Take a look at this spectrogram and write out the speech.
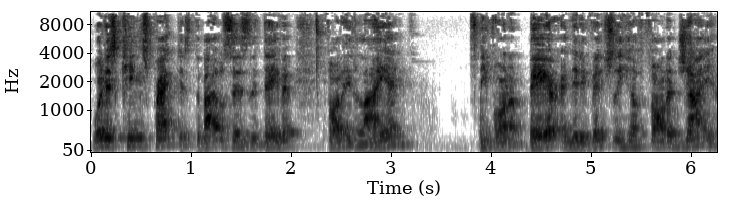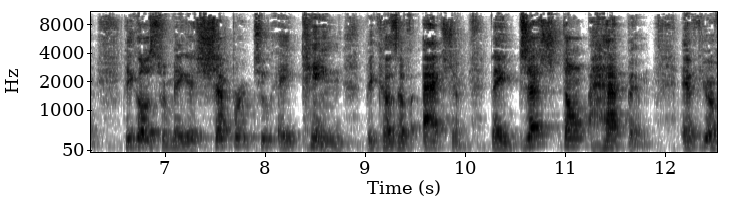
What is king's practice? The Bible says that David fought a lion, he fought a bear, and then eventually he fought a giant. He goes from being a shepherd to a king because of action. They just don't happen. If you're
